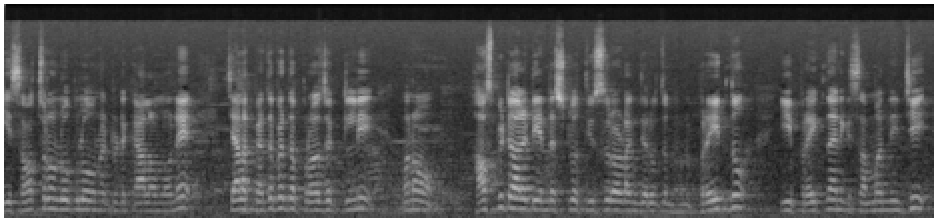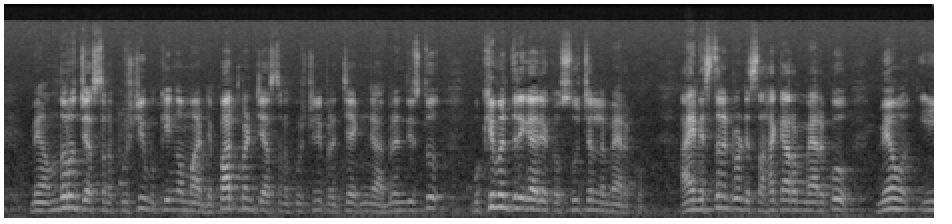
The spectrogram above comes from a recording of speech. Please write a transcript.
ఈ సంవత్సరం లోపల ఉన్నటువంటి కాలంలోనే చాలా పెద్ద పెద్ద ప్రాజెక్టుల్ని మనం హాస్పిటాలిటీ ఇండస్ట్రీలో తీసుకురావడం జరుగుతున్న ప్రయత్నం. ఈ ప్రయత్నానికి సంబంధించి మేమందరం చేస్తున్న కృషి ముఖ్యంగా మా డిపార్ట్మెంట్ చేస్తున్న కృషిని ప్రత్యేకంగా అభినందిస్తూ ముఖ్యమంత్రి గారి యొక్క సూచనల మేరకు ఆయన ఇస్తున్నటువంటి సహకారం మేరకు మేము ఈ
